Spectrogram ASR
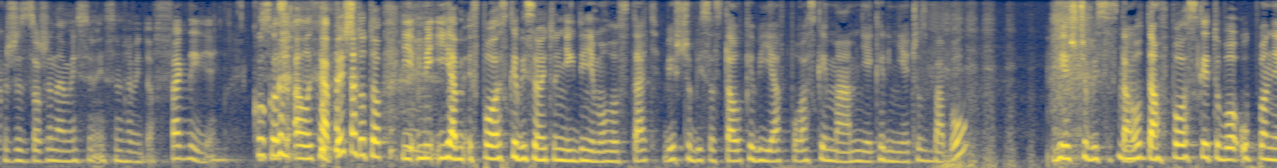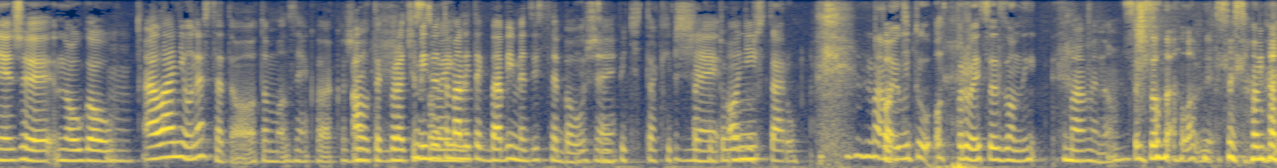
akože so ženami si myslím, že mi to fakt ide. Kokos, ale chápeš, toto, je, my, ja, v Povazke by sa mi to nikdy nemohlo stať. Vieš, čo by sa stalo, keby ja v Povazke mám niekedy niečo s babou? Vieš, čo by sa stalo? Mm. Tam v Polske to bolo úplne, že no go. Mm. Ale ani u nás sa to o tom moc nejako akože... Ale tak My sme to mali tak babi medzi sebou, ja že... piť taký, že oni... starú. Máme ju tu od prvej sezóny. Máme, no. Sezóna hlavne. Sezóna.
